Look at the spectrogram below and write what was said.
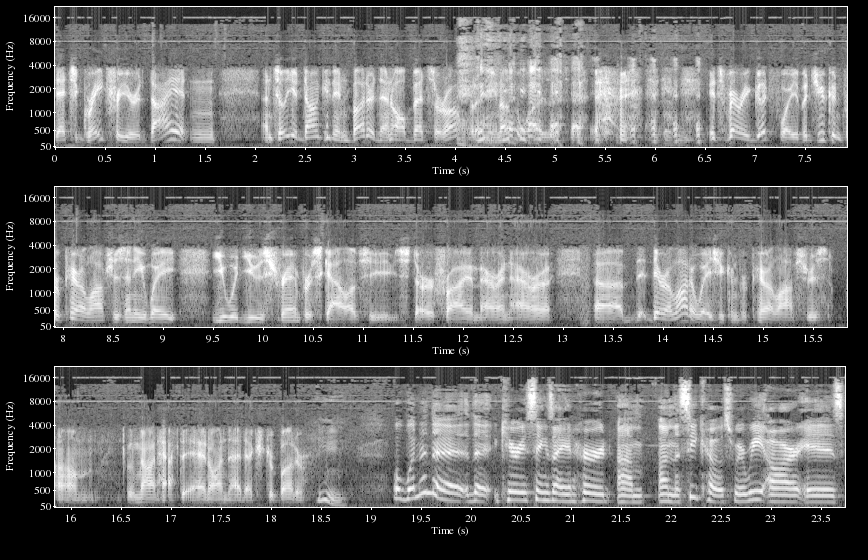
that's great for your diet and until you dunk it in butter, then all bets are off. But I mean, otherwise, it's, it's very good for you. But you can prepare lobsters any way you would use shrimp or scallops. You stir fry a marinara. Uh, there are a lot of ways you can prepare lobsters. Um, not have to add on that extra butter. Hmm. Well, one of the, the curious things I had heard um, on the seacoast where we are is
